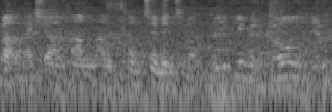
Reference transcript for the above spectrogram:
Well, actually, I'm, I'm, I'm, I'm two into ago. You give it a call, give it a call.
